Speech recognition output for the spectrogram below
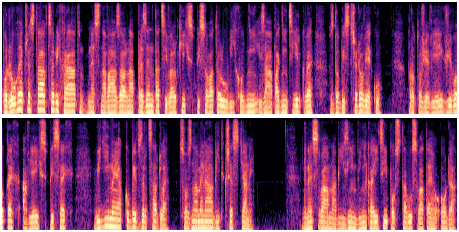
po dlouhé přestávce bych rád dnes navázal na prezentaci velkých spisovatelů východní i západní církve z doby středověku, protože v jejich životech a v jejich spisech vidíme jakoby v zrcadle, co znamená být křesťany. Dnes vám nabízím vynikající postavu svatého Oda,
